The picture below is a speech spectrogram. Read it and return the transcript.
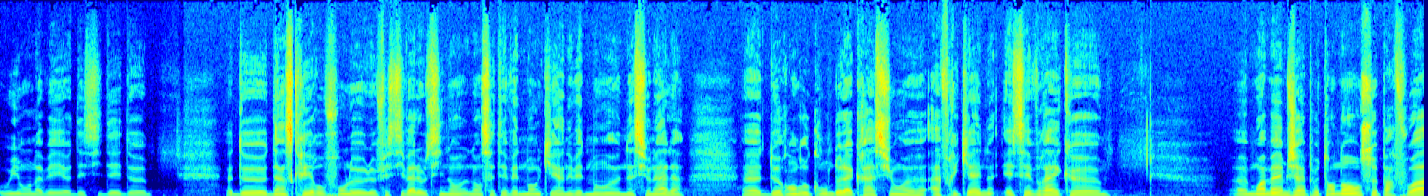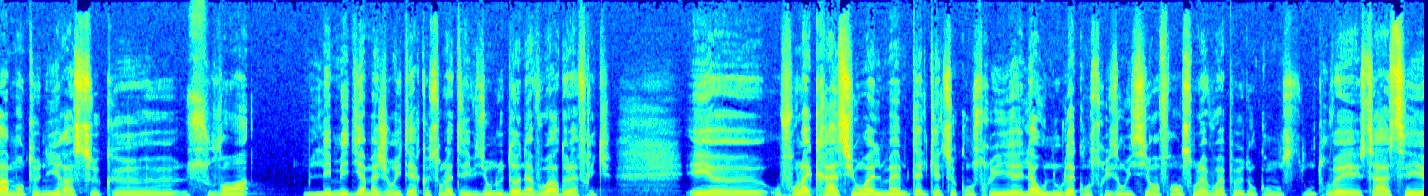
oui, on avait décidé de- d'inscrire au fond le, festival aussi dans, cet événement qui est un événement euh, national, euh, de rendre compte de la création euh, africaine. Et c'est vrai que moi-même, j'ai un peu tendance parfois à m'en tenir à ce que souvent les médias majoritaires que sont la télévision nous donnent à voir de l'Afrique. Et au fond, la création elle-même, telle qu'elle se construit, là où nous la construisons ici en France, on la voit peu, donc on, trouvait ça assez,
